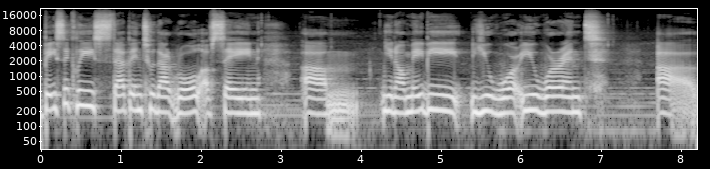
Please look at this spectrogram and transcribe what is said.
basically step into that role of saying, um, you know, maybe you were you weren't uh,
